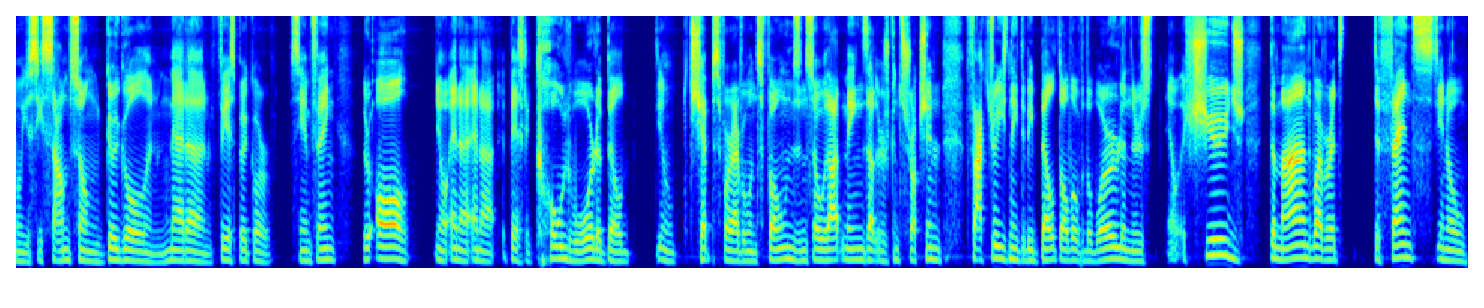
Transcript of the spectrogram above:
you know you see Samsung, Google, and Meta and Facebook or same thing. They're all you know in a in a basically cold war to build you know chips for everyone's phones. And so that means that there's construction factories need to be built all over the world. And there's you know a huge demand whether it's defense you know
